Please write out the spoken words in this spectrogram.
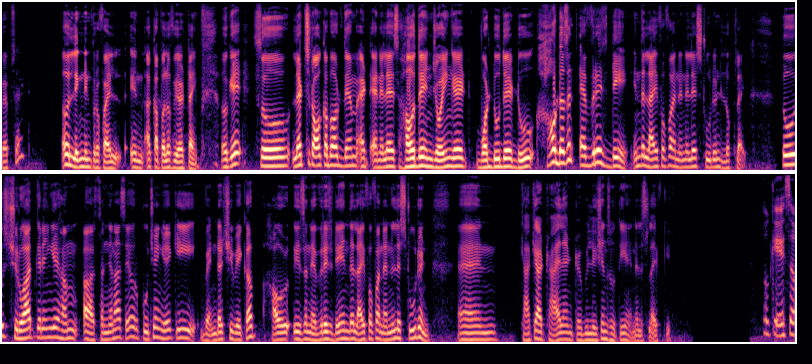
website or linkedin profile in a couple of your time. Okay? So let's talk about them at NLS. how they enjoying it? What do they do? How does an average day in the life of an NLS student look like? तो शुरुआत करेंगे हम अ, संजना से और पूछेंगे कि when do she wake up how is an average day in the life of an analyst student and क्या क्या ट्रायल एंड ट्रिबुलेशंस होती है एनालिस्ट लाइफ की Okay, so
